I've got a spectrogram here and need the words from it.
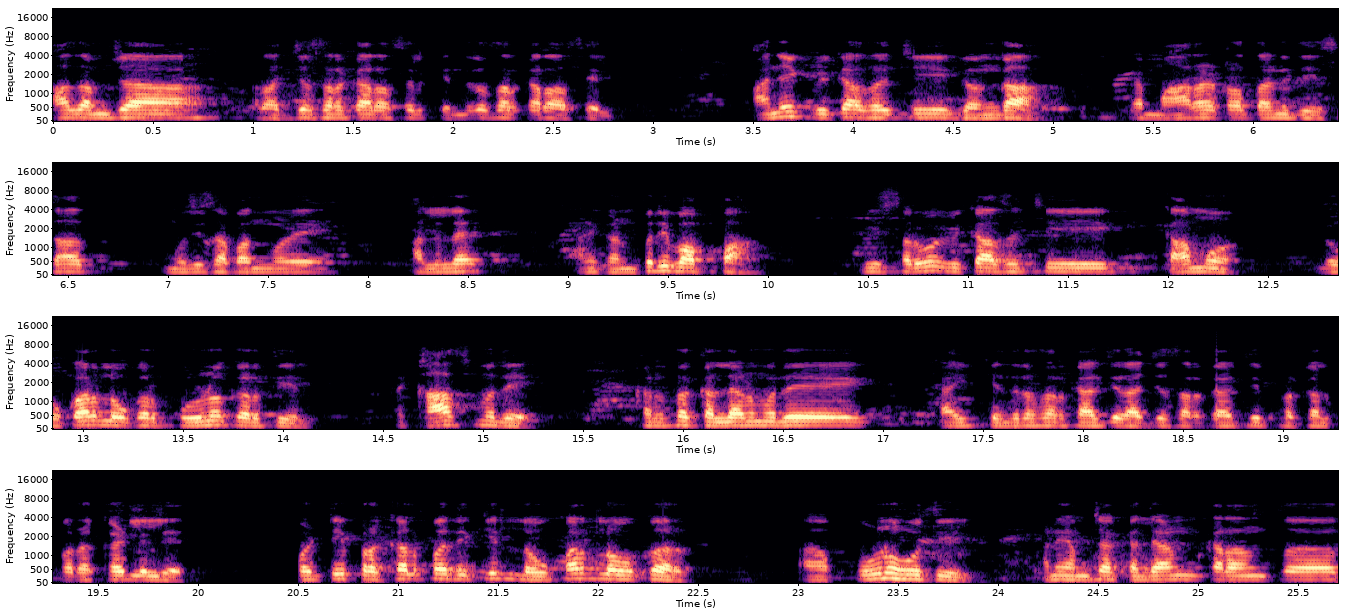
आज आमच्या राज्य सरकार असेल केंद्र सरकार असेल अनेक विकासाची गंगा या महाराष्ट्रात आणि देशात मोदी साहेबांमुळे आलेल्या आहेत. आणि गणपती बाप्पा ही सर्व विकासाची कामं लवकर लवकर पूर्ण करतील. खासमध्ये खरं तर कल्याणमध्ये काही केंद्र सरकारचे राज्य सरकारचे प्रकल्प रखडलेले आहेत. पण ते प्रकल्प देखील लवकर लवकर पूर्ण होतील. आणि आमच्या कल्याणकरांचं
